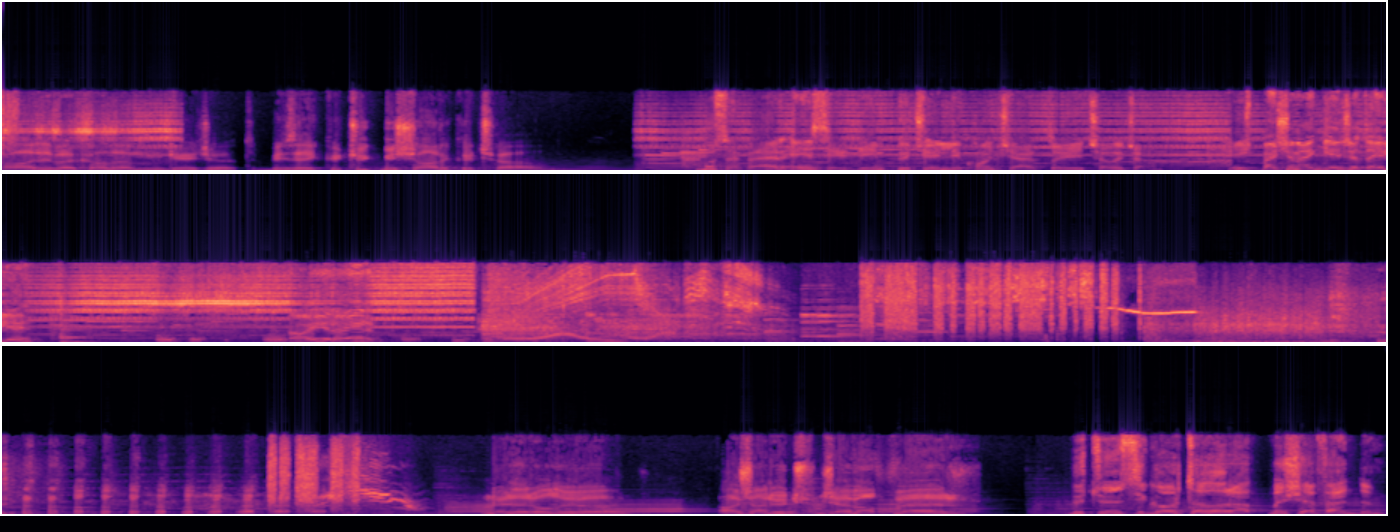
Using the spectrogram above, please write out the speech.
Hadi bakalım Gece. Bize küçük bir şarkı çal. Bu sefer en sevdiğim 350 konçertoyu çalacağım. İş başına Gadget Eli. Hayır hayır. Ay. Ajan 3 cevap ver. Bütün sigortalar atmış efendim.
